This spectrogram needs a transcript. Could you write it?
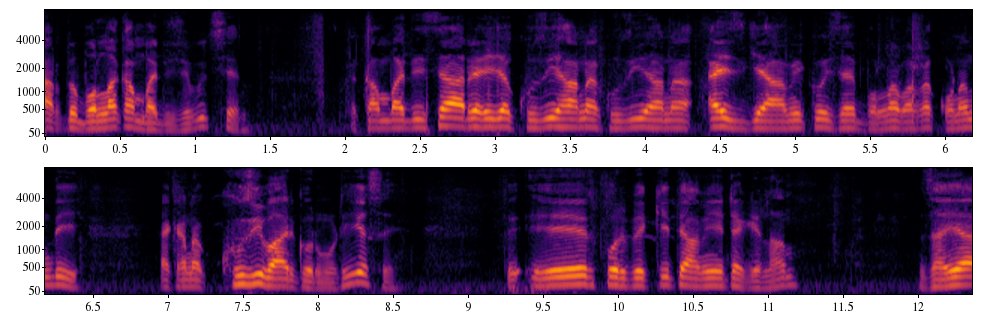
আর তো বল্লা কামবাই দিছে, বুঝছেন? কামবাই দিছে, আর এই যে খুঁজি হানা খুঁজি হানা আইস গিয়া আমি কইছে, বল্লার ভাষা কোনান দি, এখানে খুঁজি বাইর করব ঠিক আছে? তো এর পরিপ্রেক্ষিতে আমি এটা গেলাম, যাইয়া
